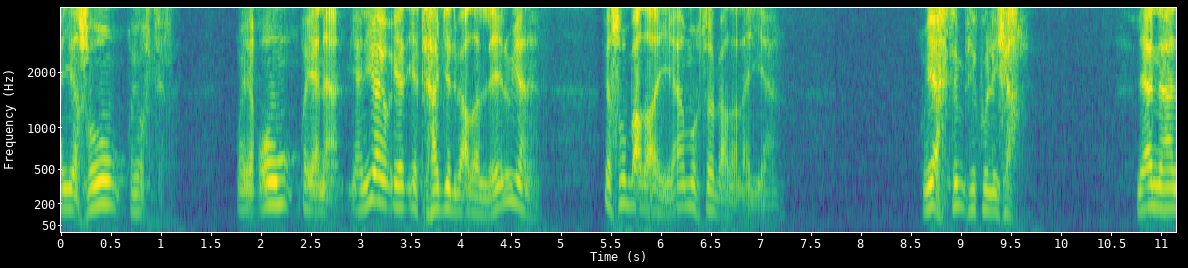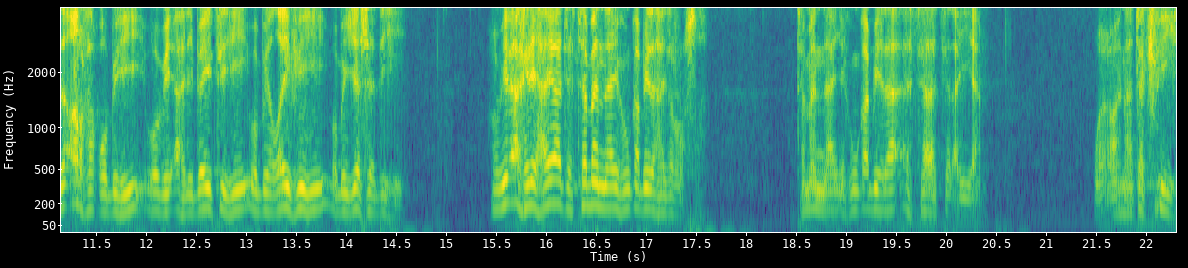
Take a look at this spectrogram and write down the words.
أن يصوم ويفطر. ويقوم وينام. يعني يتهجد بعض الليل وينام. يصوم بعض الأيام ويفطر بعض الأيام. ويختم في كل شهر. لأن هذا أرفق به وبأهل بيته وبضيفه وبجسده. وفي آخر حياته تمنى أن يكون قبل هذه الرخصة. تمنى أن يكون قبل الثلاثة الأيام. وأنها تكفيه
